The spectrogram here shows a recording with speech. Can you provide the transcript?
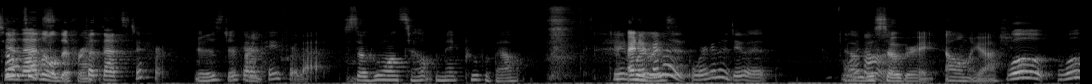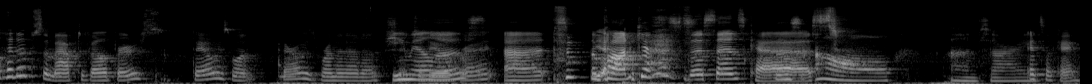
So And it's a little different. but that's different. it is different. You gotta pay for that, So who wants to help me make poop about? dude. Anyways. we're gonna we're gonna do it. That Why would be so great. Oh my gosh. We'll we'll hit up some app developers. They always want. They're always running out of shit Email to do, us right? at the Yeah. podcast. The Sense Cast. Oh, I'm sorry. It's okay.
